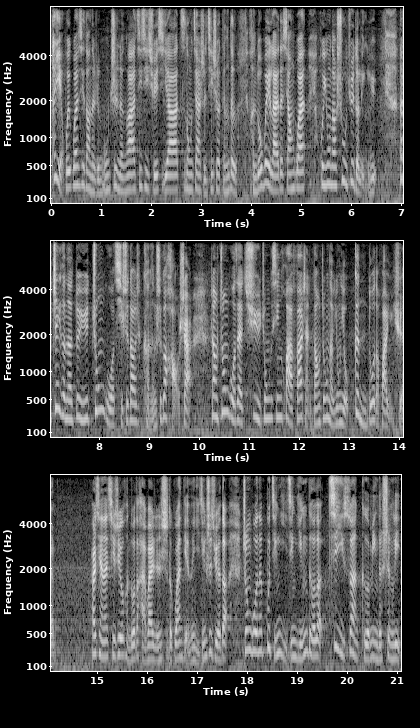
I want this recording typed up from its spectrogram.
它也会关系到呢人工智能啊、机器学习啊、自动驾驶汽车等等很多未来的相关会用到数据的领域。那这个呢，对于中国其实倒是可能是个好事儿，让中国在去中心化发展当中呢，拥有更多的话语权。而且呢，其实有很多的海外人士的观点呢，已经是觉得中国呢不仅已经赢得了计算革命的胜利，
